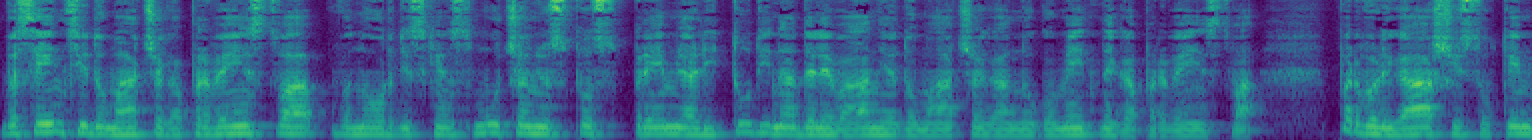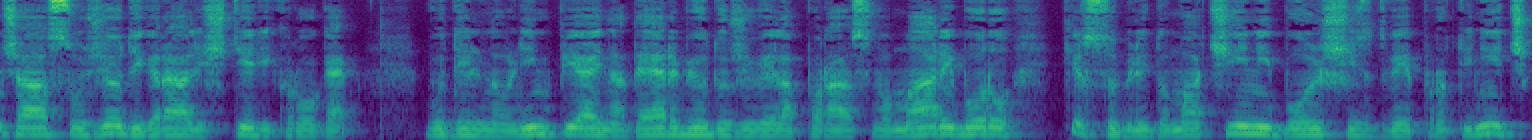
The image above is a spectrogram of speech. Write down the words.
V senci domačega prvenstva v nordijskem smučanju smo spremljali tudi nadaljevanje domačega nogometnega prvenstva. Prvoligaši so v tem času že odigrali štiri kroge. Vodilna Olimpija je na derbiju doživela poraz v Mariboru, kjer so bili domačini boljši z dve proti nič,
